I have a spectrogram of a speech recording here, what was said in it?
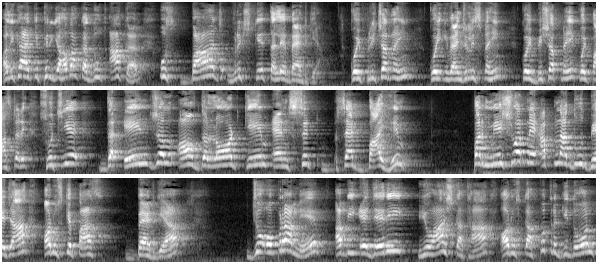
और लिखा है कि फिर यहवा का दूत आकर उस बाज वृक्ष के तले बैठ गया। कोई प्रीचर नहीं, कोई इवेंजलिस्ट नहीं, कोई बिशप नहीं, कोई पास्टर नहीं। सोचिए the angel of the Lord came and sit set by him परमेश्वर ने अपना दूत भेजा और उसके पास बैठ गया। जो ओपरा में अभी एजेरी युवाश का था और उसका पुत्र गिदोन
